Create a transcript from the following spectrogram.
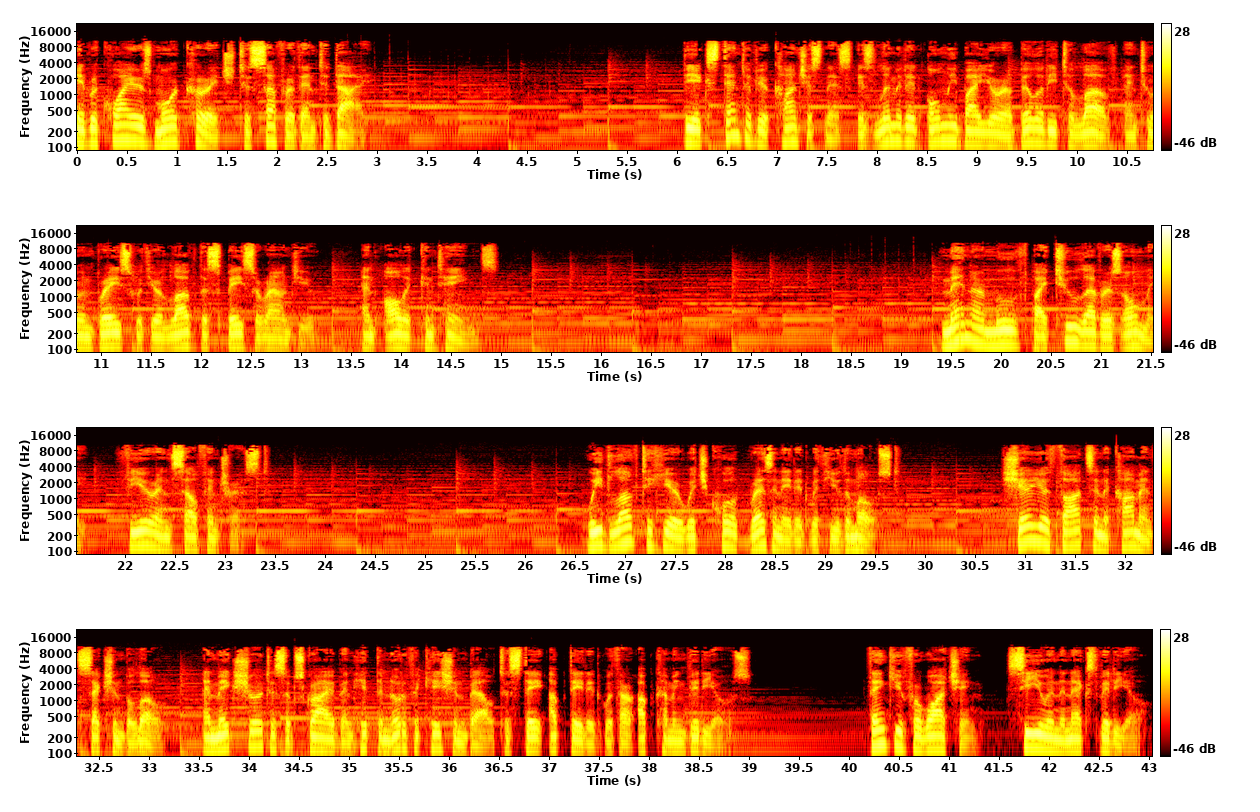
It requires more courage to suffer than to die. The extent of your consciousness is limited only by your ability to love and to embrace with your love the space around you, and all it contains. Men are moved by two levers only, fear and self-interest. We'd love to hear which quote resonated with you the most. Share your thoughts in the comments section below, and make sure to subscribe and hit the notification bell to stay updated with our upcoming videos. Thank you for watching, see you in the next video.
